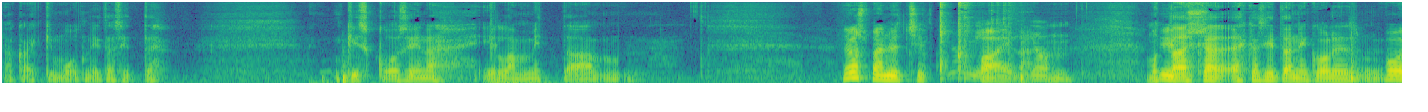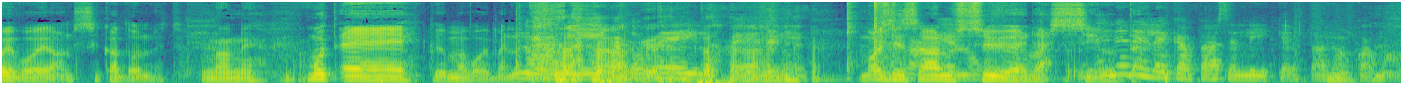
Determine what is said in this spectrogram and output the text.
ja kaikki muut niitä sitten kiskoo siinä illan mittaan jos mä nyt sitten no niin, painan. Joo. Mm. Mutta ehkä, ehkä sitä niin olin... Voi voi Anssi, kato nyt. No niin. Mutta ei, kyllä mä voin mennä. No niin, kato reilu peli. Mä olisin saanut syödä siltä. En edelleenkään pääse liikkeelle, tämä on ihan kamalaa.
